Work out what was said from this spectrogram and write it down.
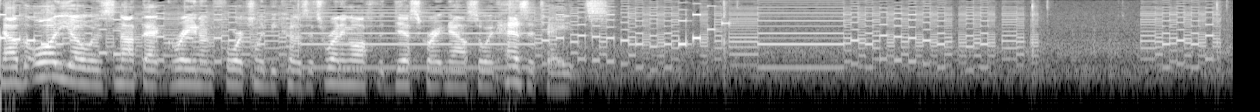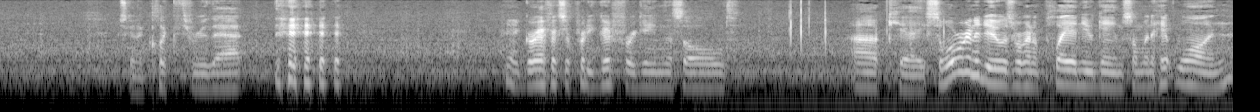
Now the audio is not that great unfortunately because it's running off the disc right now so it hesitates. I'm just going to click through that. yeah, graphics are pretty good for a game this old. Okay, so what we're going to do is we're going to play a new game. So I'm going to hit 1.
